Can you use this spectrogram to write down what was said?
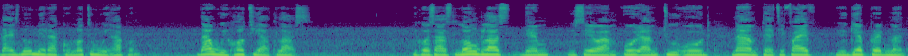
There is no miracle. Nothing will happen. That will hurt you at last. Because as long last them you say oh, i'm old i'm too old. Now i'm 35 you get pregnant.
